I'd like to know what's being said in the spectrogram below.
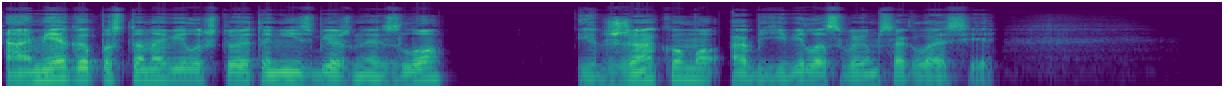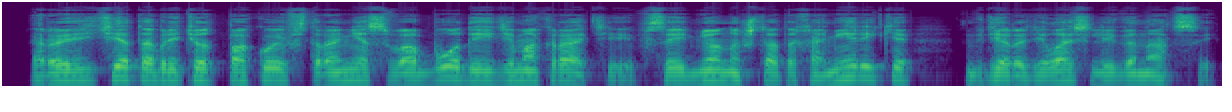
Омега постановила, что это неизбежное зло, и Джакомо объявил о своем согласии. Раритет обретет покой в стране свободы и демократии, в Соединенных Штатах Америки, где родилась Лига наций.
